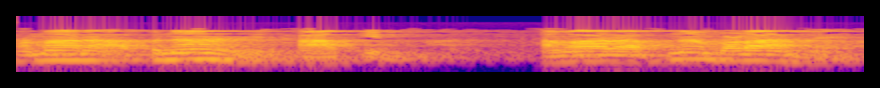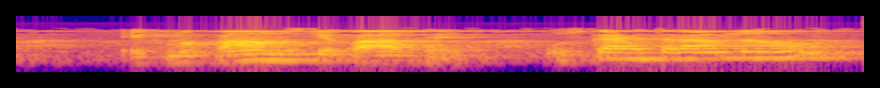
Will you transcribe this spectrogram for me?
ہمارا اپنا ہے حاکم، ہمارا اپنا بڑا ہے، ایک مقام اس کے پاس ہے، اس کا احترام نہ ہو۔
